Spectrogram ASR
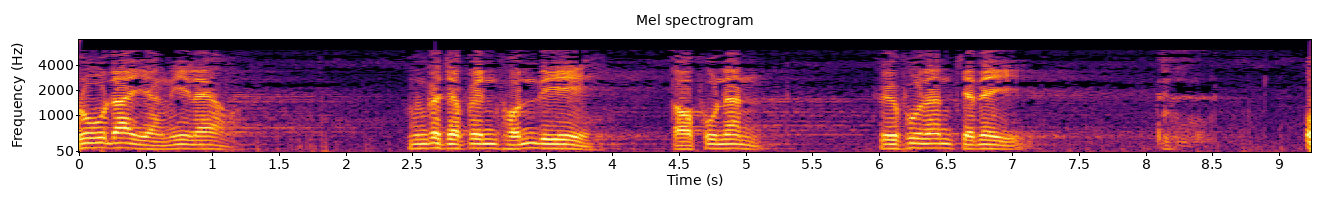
รู้ได้อย่างนี้แล้ว มันก็จะเป็นผลดีต่อผู้นั้น คือผู้นั้นจะได้อ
